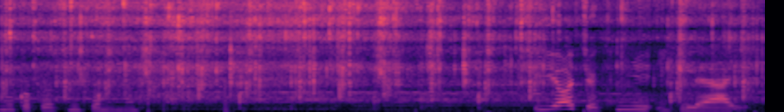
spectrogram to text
Ну капець, нічого нема. Ятик не игляет. Может,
